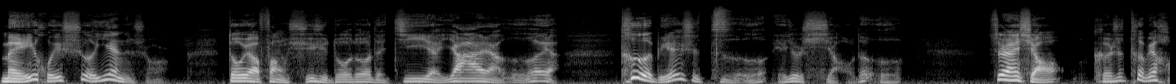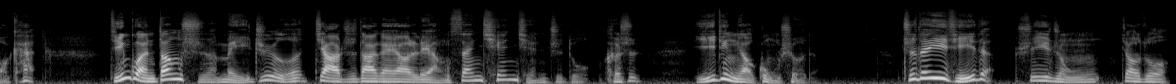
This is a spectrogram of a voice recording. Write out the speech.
每一回设宴的时候，都要放许许多多的鸡呀、鸭呀、鹅呀。特别是子鹅，也就是小的鹅，虽然小，可是特别好看。尽管当时每只鹅价值大概要两三千钱之多，可是一定要共设的。值得一提的是一种叫做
